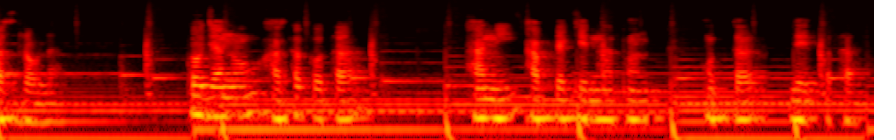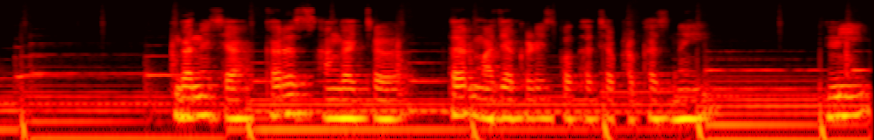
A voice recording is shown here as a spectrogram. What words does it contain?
पसरवला. तो जणू हसत होता आणि आपल्या चिन्हातून उत्तर देत होता. गणेशा खरंच सांगायचं तर माझ्याकडे स्वतःचा प्रकाश नाही. मी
